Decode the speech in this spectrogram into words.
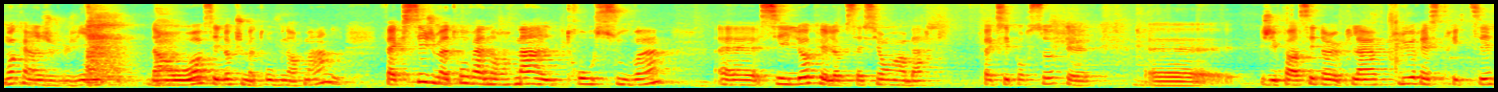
moi, quand je viens dans OA, c'est là que je me trouve normale. Fait que si je me trouve anormale trop souvent, euh, c'est là que l'obsession embarque. Fait que c'est pour ça que euh, j'ai passé d'un plan plus restrictif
